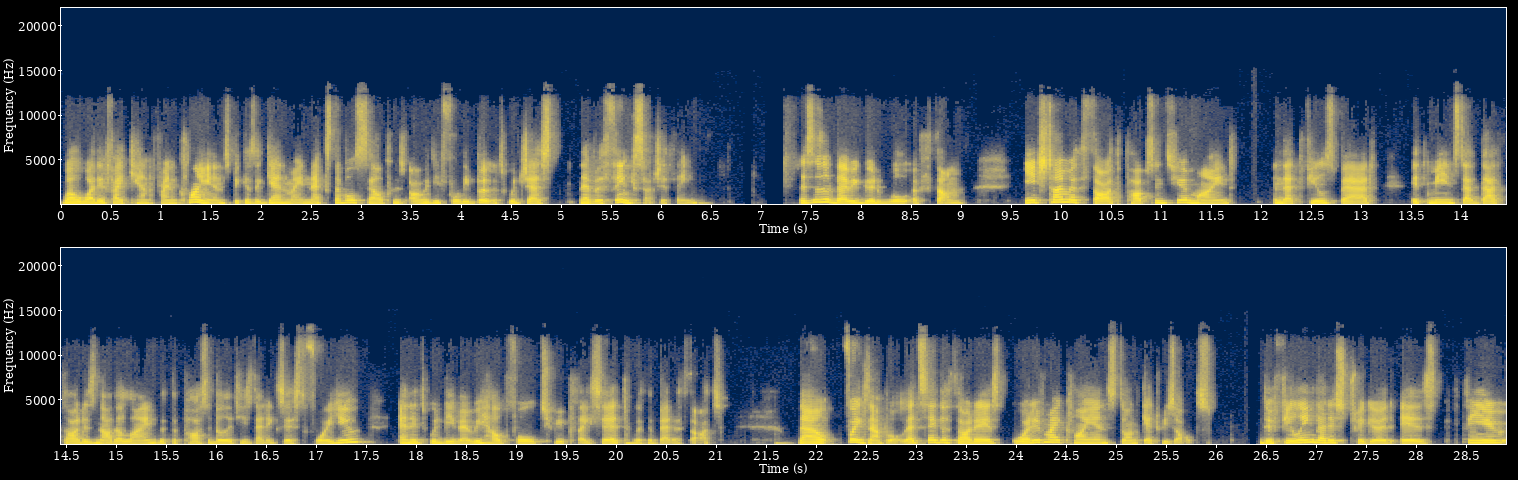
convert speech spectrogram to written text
well, what if I can't find clients? Because again, my next level self who's already fully booked would just never think such a thing. This is a very good rule of thumb. Each time a thought pops into your mind and that feels bad, it means that that thought is not aligned with the possibilities that exist for you and it would be very helpful to replace it with a better thought. Now, for example, let's say the thought is, what if my clients don't get results? The feeling that is triggered is fear,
